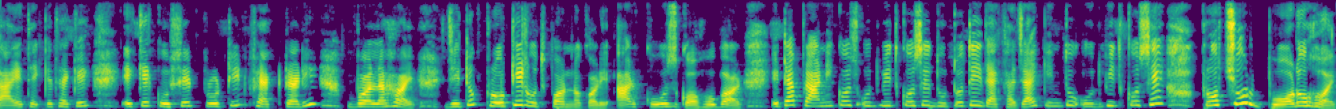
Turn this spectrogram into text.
গায়ে থেকে থাকে, একে কোষের প্রোটিন ফ্যাক্টরি বলা হয় যেটু প্রোটিন উৎপন্ন করে, আর কোষ গহ্বর। এটা প্রাণী কোষ, উদ্ভিদ কোষে দুটোতেই দেখা যায়, কিন্তু উদ্ভিদ কোষে প্রচুর বড় হয়।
